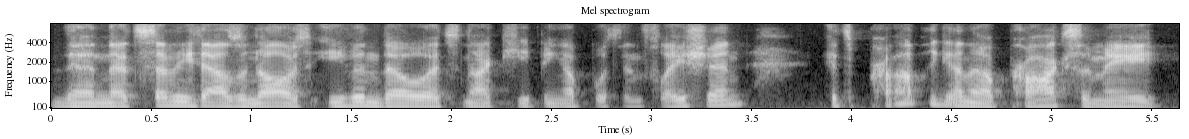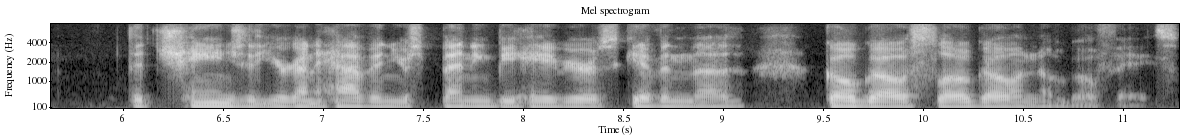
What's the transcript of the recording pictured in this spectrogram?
then that $70,000, even though it's not keeping up with inflation, it's probably going to approximate the change that you're going to have in your spending behaviors given the go go, slow go, and no go phase.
